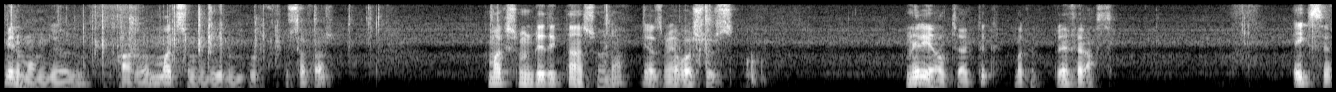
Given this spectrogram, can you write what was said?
Minimum diyorum. Pardon maksimum diyelim bu, bu sefer. Maksimum dedikten sonra yazmaya başlıyoruz. Nereye alacaktık? Bakın referans. Eksi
